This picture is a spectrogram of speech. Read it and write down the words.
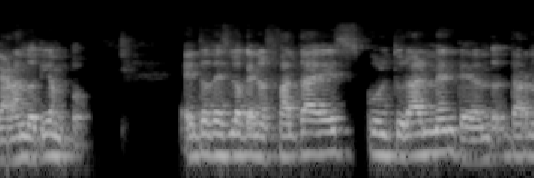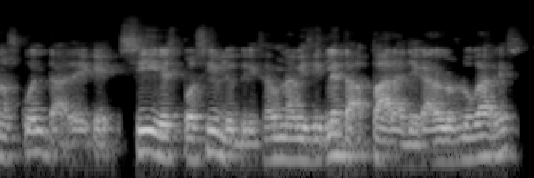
ganando tiempo. Entonces lo que nos falta es culturalmente darnos cuenta de que sí es posible utilizar una bicicleta para llegar a los lugares,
